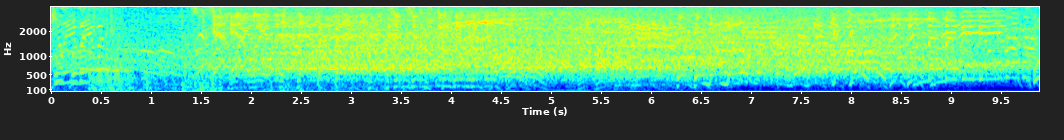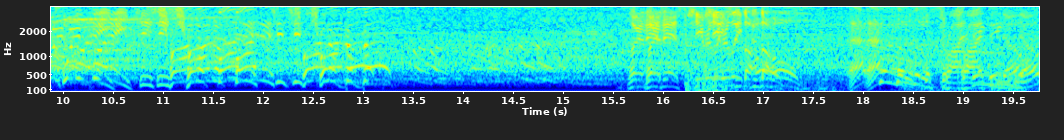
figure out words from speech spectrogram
can believe it. She's trying to find it. Trying to best. Look at this. She releases the hold. That's a little surprising, no?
